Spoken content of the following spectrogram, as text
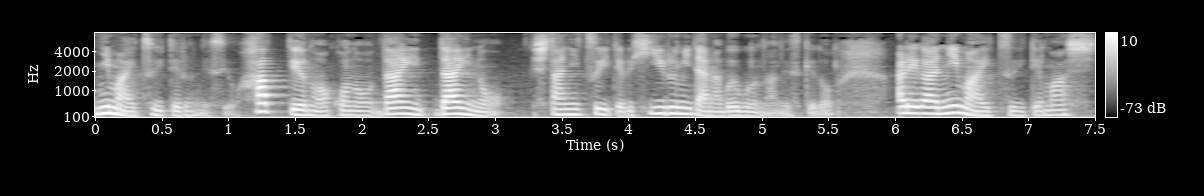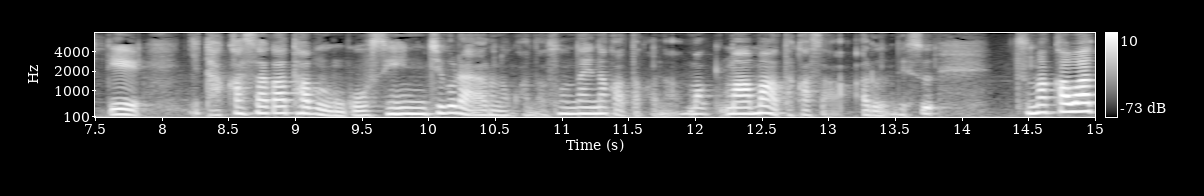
2枚ついてるんですよ。刃っていうのはこの台台の下についてるヒールみたいな部分なんですけどあれが2枚ついてまして高さが多分5センチぐらいあるのかな。そんなになかったかな、ままあまあ高さあるんです。つま皮っ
